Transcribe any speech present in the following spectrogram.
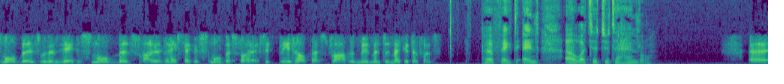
Small Biz with a Z. Small Biz Friday. The hashtag is Small Biz Friday. So please help us drive the movement and make a difference. Perfect. And uh, what's your Twitter handle? Uh,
